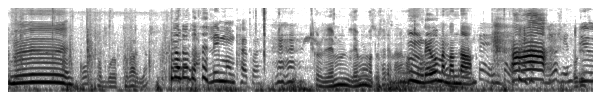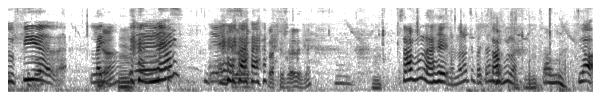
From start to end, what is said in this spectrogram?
물. 어, 저 뭐야, 보라리야? Lemon pepper. 그 레몬 레몬 맛도 살짝 나는 거 같아. 응, 매운 맛 난다. 아, You feel like Yeah? nem? Gracias a él, ¿eh? Sabula he. Sabula. Yeah.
